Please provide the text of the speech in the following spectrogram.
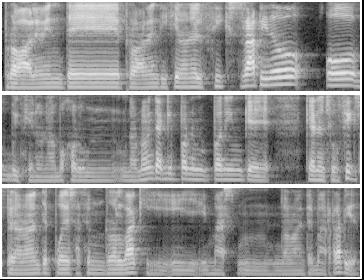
probablemente, probablemente hicieron el fix rápido o hicieron a lo mejor un... Normalmente aquí ponen, que, han hecho un fix, pero normalmente puedes hacer un rollback y, más, normalmente más rápido.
